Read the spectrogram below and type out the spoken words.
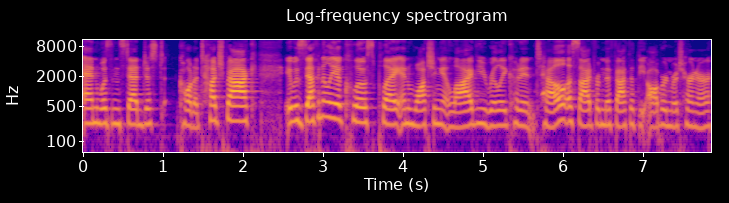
and was instead just called a touchback. It was definitely a close play, and watching it live, you really couldn't tell, aside from the fact that the Auburn returner,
